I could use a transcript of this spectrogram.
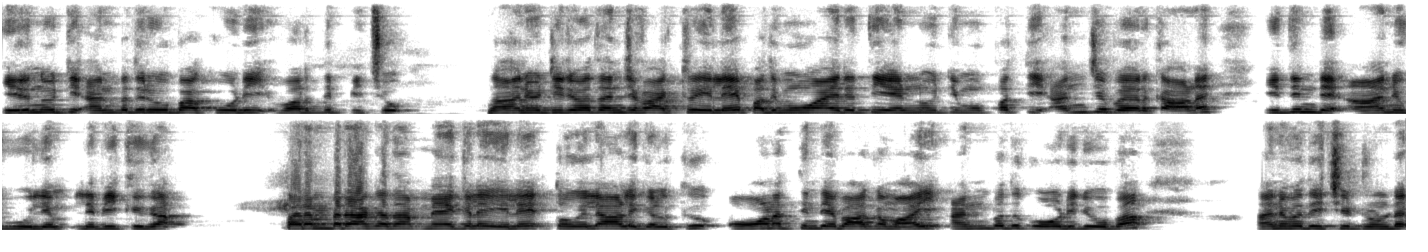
ഇരുന്നൂറ്റി അൻപത് രൂപ കൂടി വർദ്ധിപ്പിച്ചു. നാനൂറ്റി ഇരുപത്തി അഞ്ച് ഫാക്ടറിയിലെ പതിമൂവായിരത്തി എണ്ണൂറ്റി മുപ്പത്തി അഞ്ച് പേർക്കാണ് ഇതിന്റെ ആനുകൂല്യം ലഭിക്കുക. പരമ്പരാഗത മേഖലയിലെ തൊഴിലാളികൾക്ക് ഓണത്തിന്റെ ഭാഗമായി അൻപത് കോടി രൂപ അനുവദിച്ചിട്ടുണ്ട്.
